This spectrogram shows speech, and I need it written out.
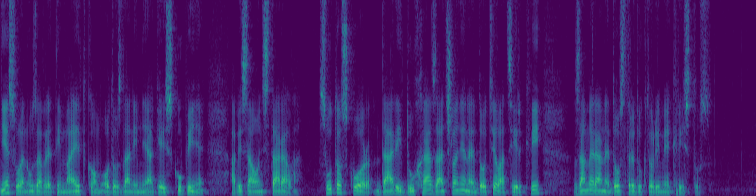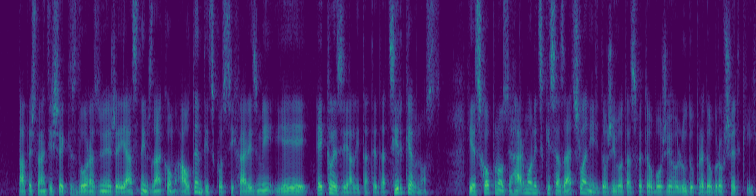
Nie sú len uzavretým majetkom odovzdaným nejakej skupine, aby sa oň starala. Sú to skôr dary ducha začlenené do tela cirkvy, zamerané do stredu, ktorým je Kristus. Pápež František zdôrazňuje, že jasným znakom autentickosti charizmy je jej eklezialita, teda cirkevnosť je schopnosť harmonicky sa začleniť do života svätého Božieho ľudu pre dobro všetkých.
